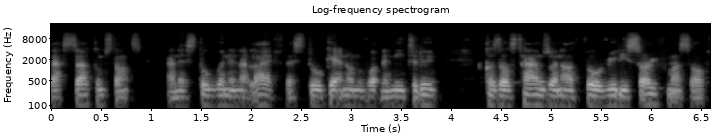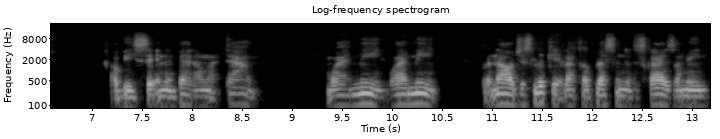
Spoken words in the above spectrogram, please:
that circumstance and they're still winning at life they're still getting on with what they need to do because those times when i feel really sorry for myself I'll be sitting in bed. I'm like, damn, why me? Why me? But now just look at it like a blessing in disguise. I mean,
